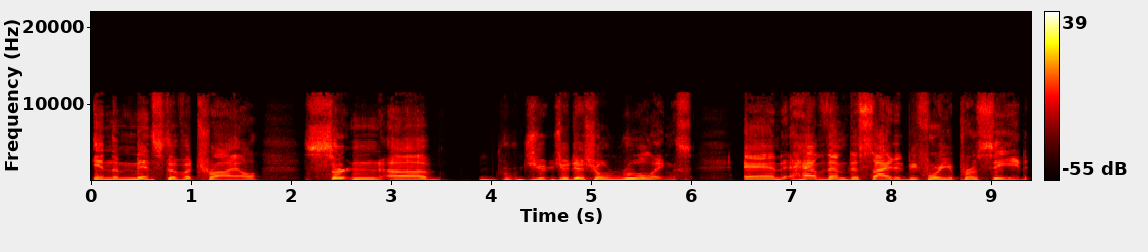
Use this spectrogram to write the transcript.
in the midst of a trial certain uh, ju- judicial rulings and have them decided before you proceed.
